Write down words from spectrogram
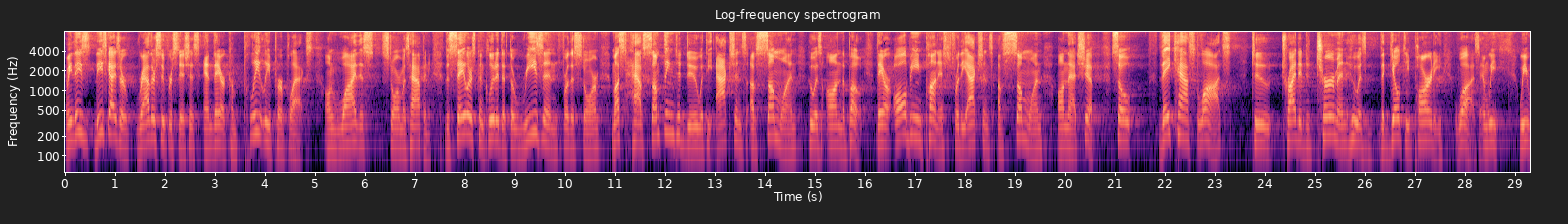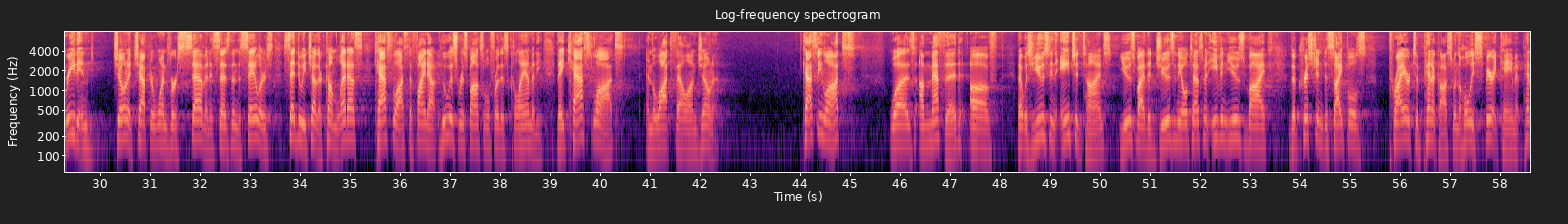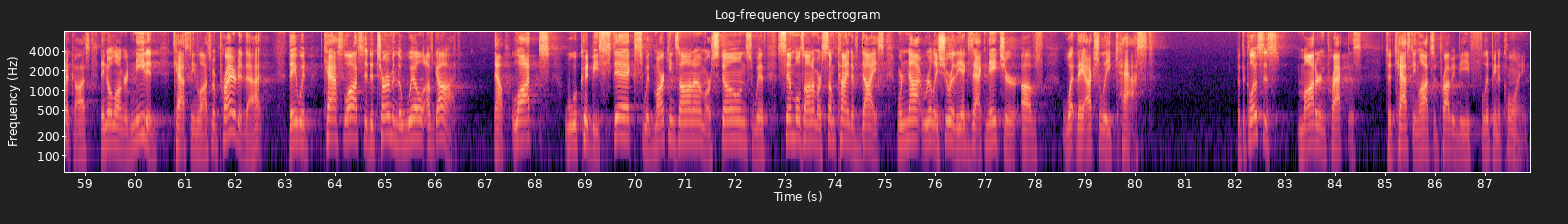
I mean, these, these guys are rather superstitious and they are completely perplexed on why this storm was happening. The sailors concluded that the reason for the storm must have something to do with the actions of someone who is on the boat. They are all being punished for the actions of someone on that ship. So they cast lots to try to determine who is the guilty party was. And we, we read in Jonah chapter 1, verse 7, it says, Then the sailors said to each other, Come, let us cast lots to find out who is responsible for this calamity. They cast lots, and the lot fell on Jonah. Casting lots was a method of that was used in ancient times, used by the Jews in the Old Testament, even used by the Christian disciples prior to Pentecost. When the Holy Spirit came at Pentecost, they no longer needed casting lots. But prior to that, they would cast lots to determine the will of God. Now, lots could be sticks with markings on them, or stones with symbols on them, or some kind of dice. We're not really sure the exact nature of what they actually cast. But the closest modern practice to casting lots would probably be flipping a coin.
